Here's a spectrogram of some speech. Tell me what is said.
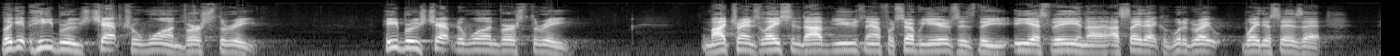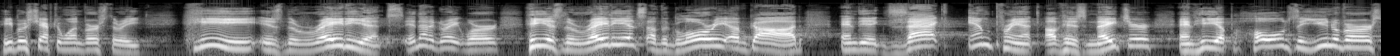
Look at Hebrews chapter 1, verse 3. Hebrews chapter 1, verse 3. My translation that I've used now for several years is the ESV, and I, I say that because what a great way this says that. Hebrews chapter 1, verse 3. He is the radiance. Isn't that a great word? He is the radiance of the glory of God and the exact imprint of his nature, and he upholds the universe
